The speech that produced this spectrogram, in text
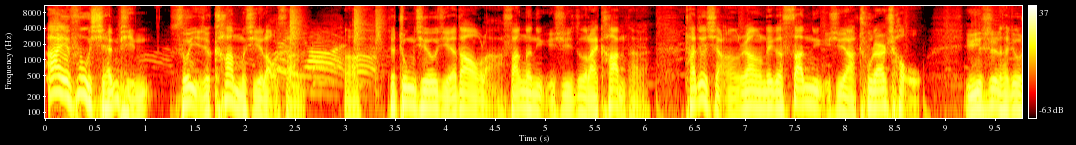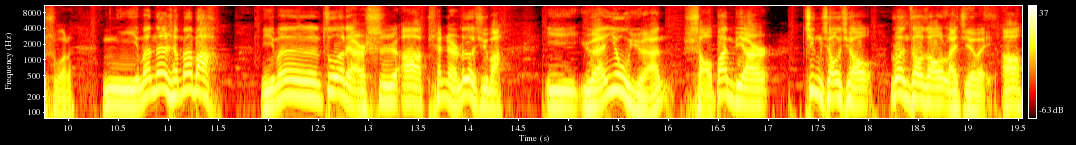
爱富嫌贫，所以就看不起老三啊。这中秋节到了，三个女婿都来看他了，他就想让这个三女婿啊出点丑，于是他就说了：“你们那什么吧，你们做点诗啊，添点乐趣吧，以圆又圆，少半边儿，静悄悄，乱糟糟来结尾啊。”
